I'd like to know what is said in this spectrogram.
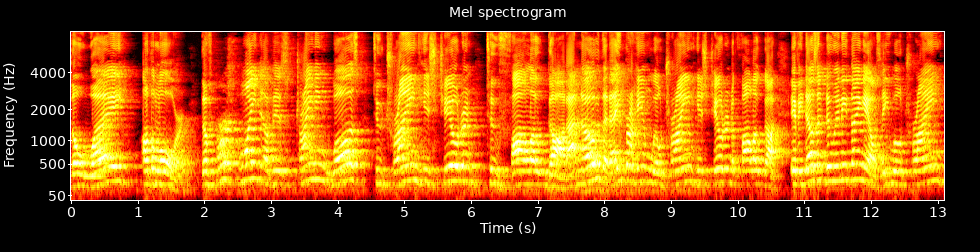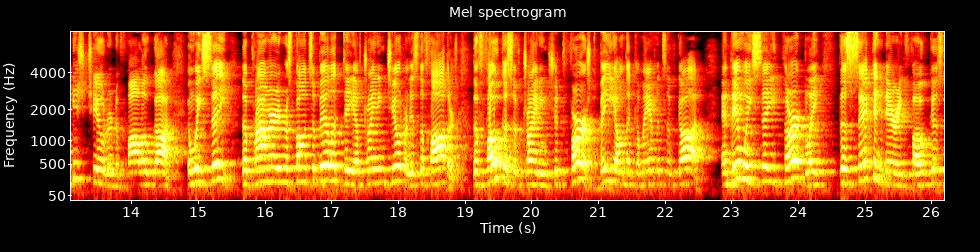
the way of the Lord. The first point of his training was to train his children to follow God. I know that Abraham will train his children to follow God. If he doesn't do anything else, he will train his children to follow God. And we see the primary responsibility of training children is the father's. The focus of training should first be on the commandments of God. And then we see, thirdly, the secondary focus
